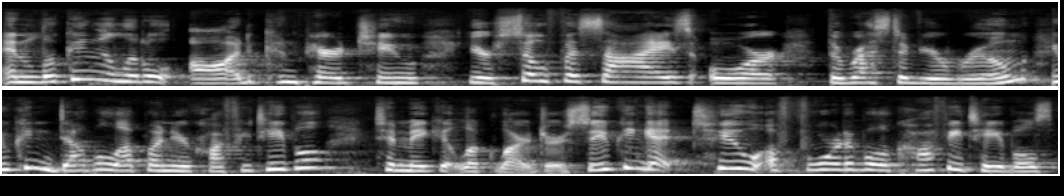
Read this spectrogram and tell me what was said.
and looking a little odd compared to your sofa size or the rest of your room, you can double up on your coffee table to make it look larger. So you can get two affordable coffee tables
